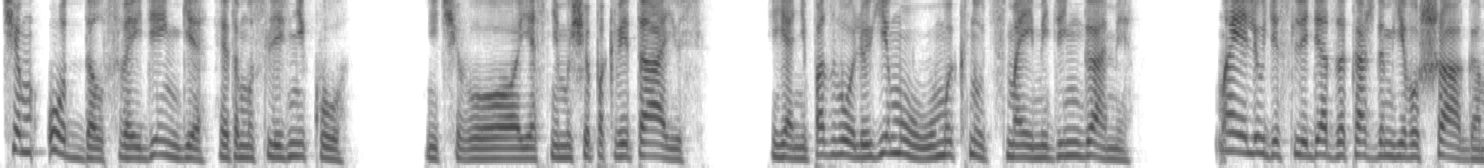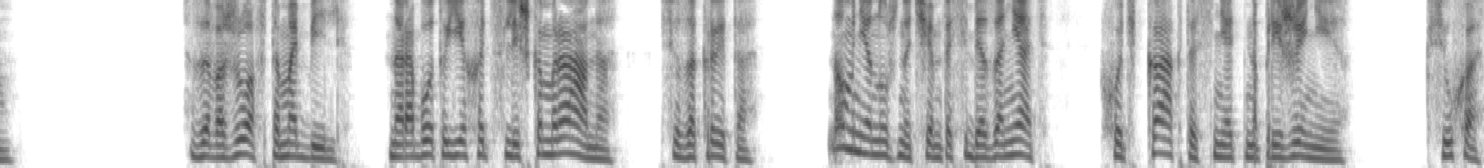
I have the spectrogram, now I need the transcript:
чем отдал свои деньги этому слизняку. Ничего, я с ним еще поквитаюсь. Я не позволю ему умыкнуть с моими деньгами. Мои люди следят за каждым его шагом. Завожу автомобиль. На работу ехать слишком рано. Все закрыто. Но мне нужно чем-то себя занять. Хоть как-то снять напряжение. Ксюха?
